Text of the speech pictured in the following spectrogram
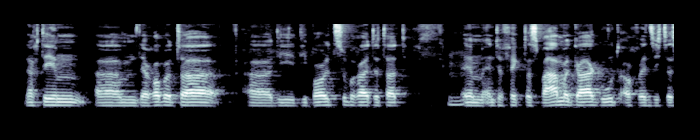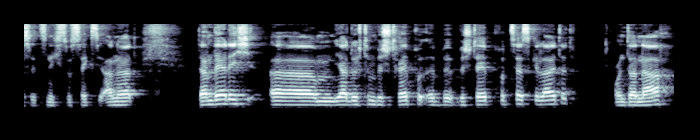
nachdem ähm, der Roboter äh, die, die Bowl zubereitet hat. Mhm. Im Endeffekt das warme gar gut, auch wenn sich das jetzt nicht so sexy anhört. Dann werde ich ähm, ja durch den Bestell äh, Bestellprozess geleitet und danach,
